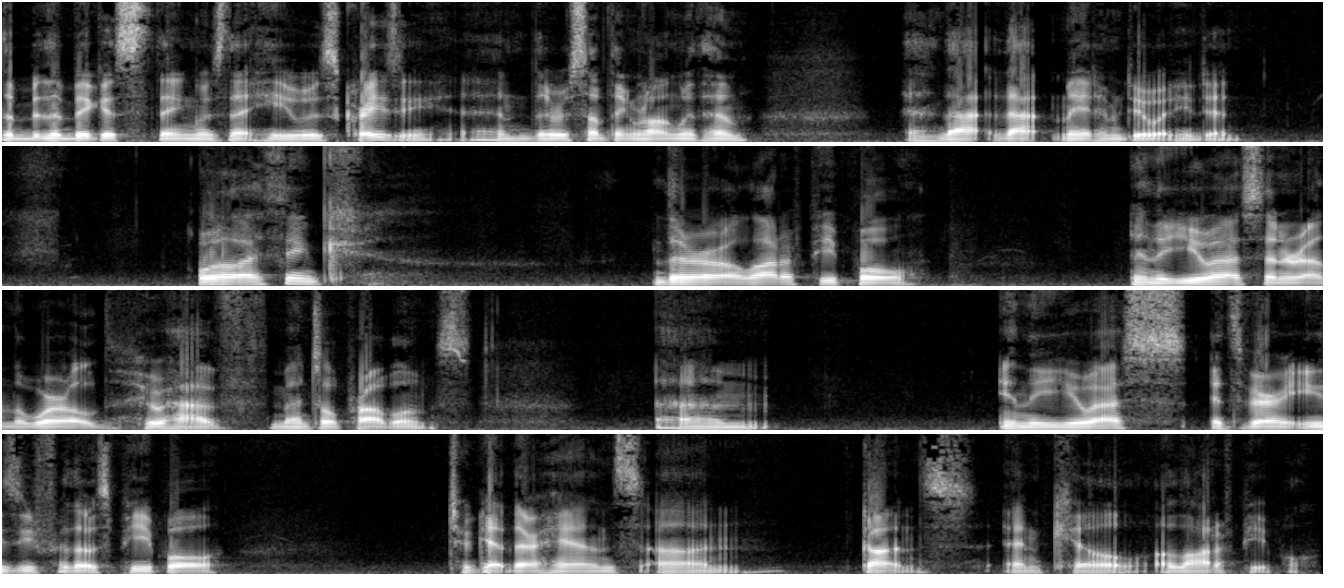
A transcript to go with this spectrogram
the the biggest thing was that he was crazy and there was something wrong with him and that that made him do what he did. Well, I think there are a lot of people in the US and around the world who have mental problems. Um, in the US, it's very easy for those people to get their hands on guns and kill a lot of people.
